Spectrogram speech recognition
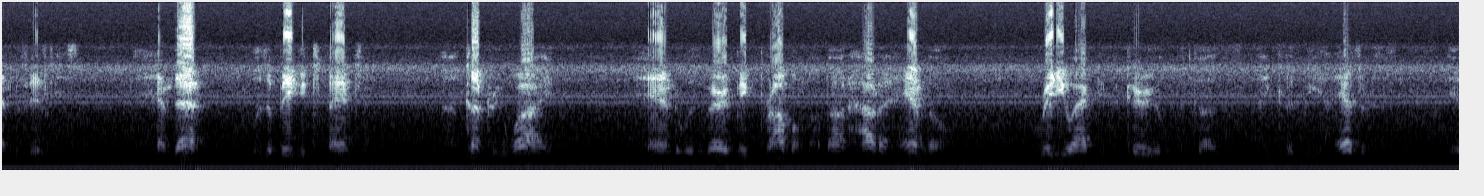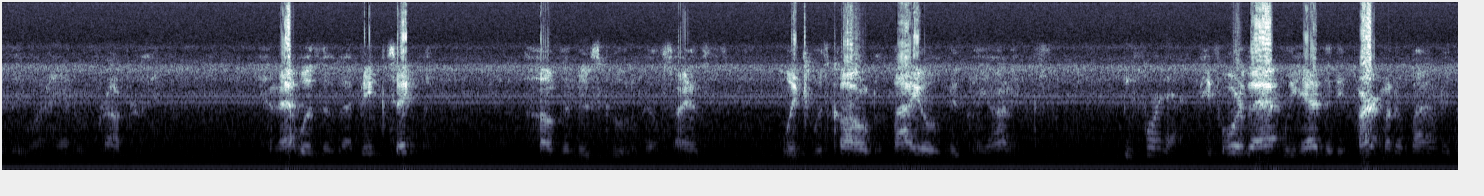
and the 50s. And that was a big expansion uh, countrywide, and it was a very big problem about how to handle radioactive materials because they could be hazardous if they weren't handled properly. And that was a, a big segment of the new School of Health Sciences, which was called bionucleonics. Before that. Before that, we had the Department of Bionucleonics.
